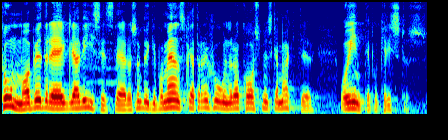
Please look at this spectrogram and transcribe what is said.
tomma och bedrägliga vishetsläror som bygger på mänskliga traditioner och kosmiska makter och inte på Kristus.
